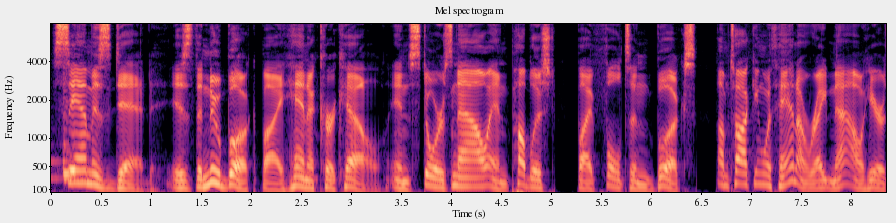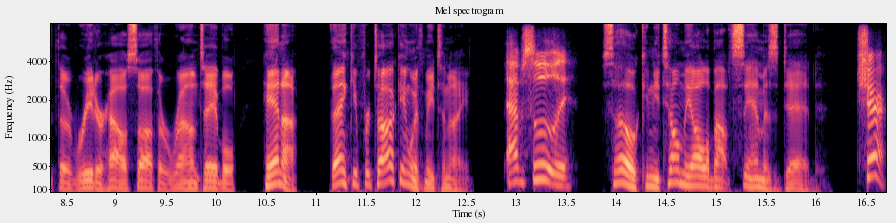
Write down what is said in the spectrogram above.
Sam is Dead is the new book by Hannah Kirkell in stores now and published by Fulton Books. I'm talking with Hannah right now here at the Reader House Author Roundtable. Hannah, thank you for talking with me tonight. Absolutely. So, can you tell me all about Sam is Dead? Sure.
